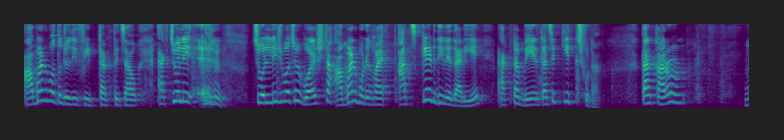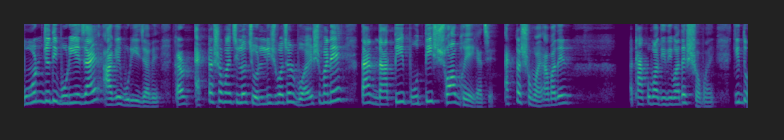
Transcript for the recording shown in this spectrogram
আমার মতো যদি ফিট থাকতে চাও অ্যাকচুয়ালি চল্লিশ বছর বয়সটা আমার মনে হয় আজকের দিনে দাঁড়িয়ে একটা মেয়ের কাছে কিচ্ছু না। তার কারণ, মন যদি বুড়িয়ে যায়, আগে বুড়িয়ে যাবে। কারণ একটা সময় ছিল চল্লিশ বছর বয়স মানে তার নাতি, পুতি সব হয়ে গেছে। একটা সময়, আমাদের ঠাকুমা দিদিমাদের সময়। কিন্তু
